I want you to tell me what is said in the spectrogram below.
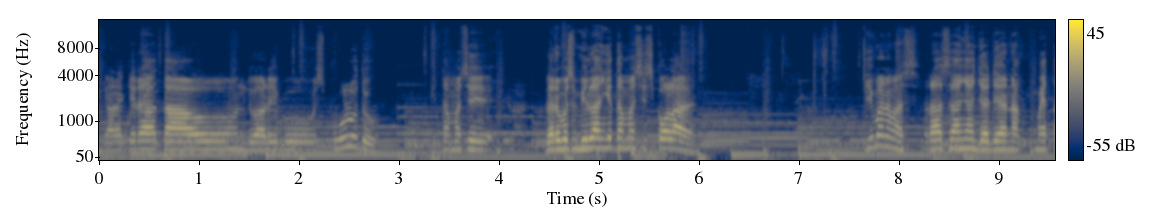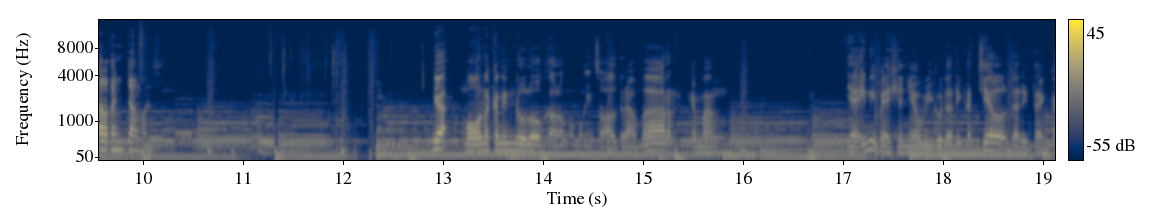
kira-kira tahun 2010 tuh kita masih 2009 kita masih sekolah. Gimana mas? Rasanya jadi anak metal kencang mas? Ya mau nekenin dulu kalau ngomongin soal drummer emang ya ini passionnya Wigo dari kecil dari TK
